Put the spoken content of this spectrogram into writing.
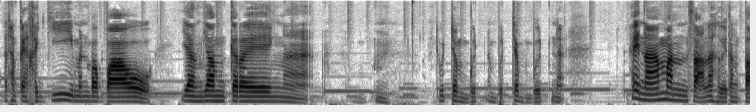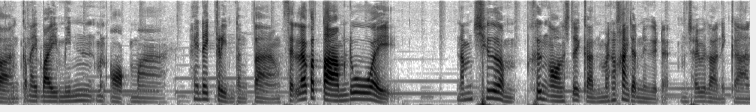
แล้วทำการขยี้มันเบาๆอย่างยำเกรงนะทุจำบึดบึดจำบึดนะให้น้ำมันสารระเหยต่างๆ กับในใบมิ้นท์มันออกมา ให้ได้กลิ่นต่างๆ เสร็จแล้วก็ตามด้วย น้ำเชื่อมครึ่งออนซ์ด้วยกัน มันค่อนข้างจะหนืดอะมันใช้เวลาในการ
